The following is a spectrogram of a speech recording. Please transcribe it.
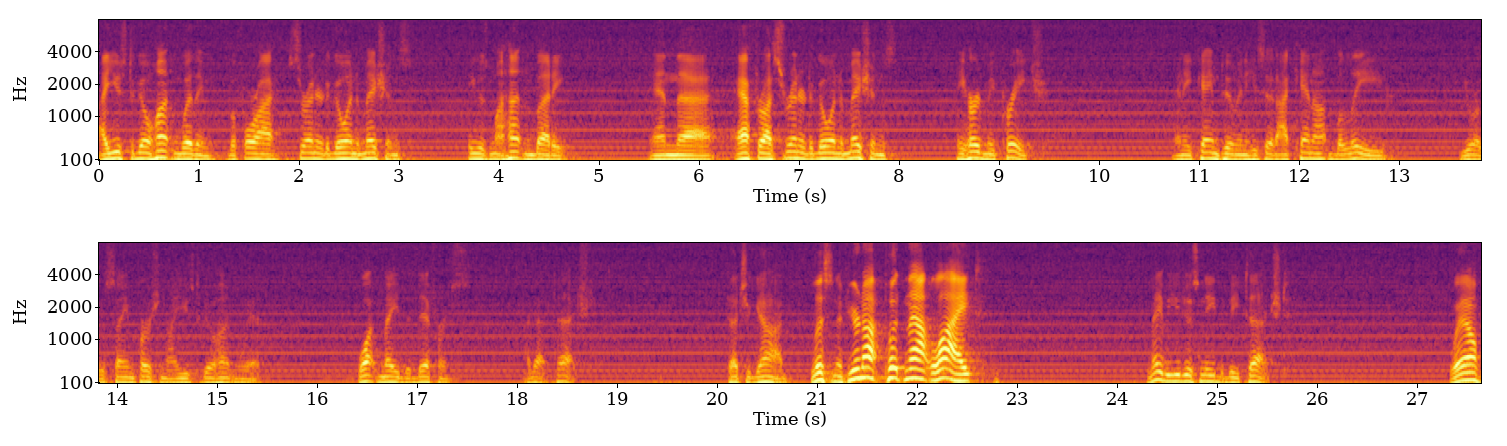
I used to go hunting with him before I surrendered to go into missions. He was my hunting buddy. And uh, after I surrendered to go into missions, he heard me preach. And he came to me and he said, I cannot believe you are the same person I used to go hunting with. What made the difference? I got touched. Touch of God. Listen, if you're not putting out light, maybe you just need to be touched. Well,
